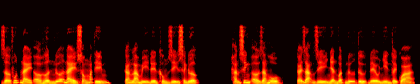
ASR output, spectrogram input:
giờ phút này ở hơn nữa này song mắt tím, càng là mỹ đến không gì sánh được. Hắn sinh ở giang hồ, cái dạng gì nhân vật nữ tử đều nhìn thấy quá,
